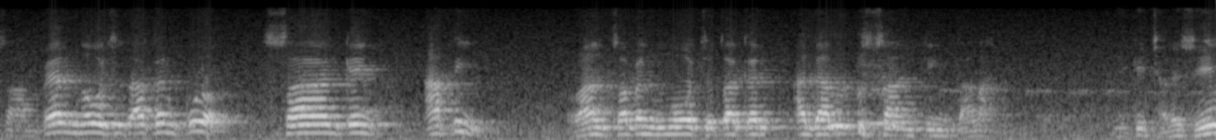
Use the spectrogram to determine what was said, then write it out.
Sampai ngewujudaken kula saking api lan sampai ngewujudaken Adam saking tanah. Iki jare si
